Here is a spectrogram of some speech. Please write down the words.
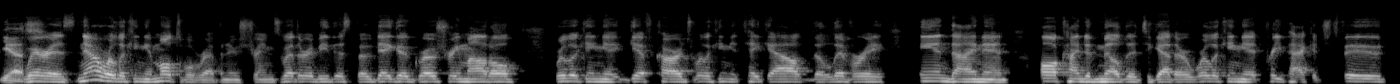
Yes. Whereas now we're looking at multiple revenue streams, whether it be this bodega grocery model, we're looking at gift cards, we're looking at takeout, delivery, and dine in, all kind of melded together. We're looking at prepackaged food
